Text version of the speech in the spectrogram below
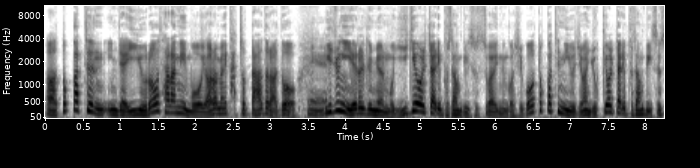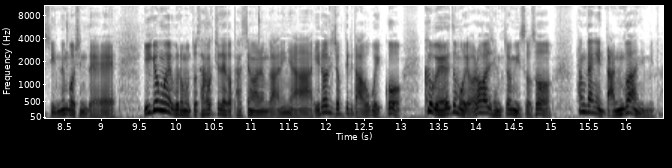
어, 똑같은 이제 이유로 사람이 뭐 여러 명이 다쳤다 하더라도 네. 이 중에 예를 들면 뭐 2개월짜리 부상도 있을 수가 있는 것이고 똑같은 이유지만 6개월짜리 부상도 있을 수 있는 것인데 이 경우에 그러면 또 사각지대가 발생하는 거 아니냐 이런 지적들이 나오고 있고 그 외에도 뭐 여러 가지 쟁점이 있어서 상당히 난거 아닙니다.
